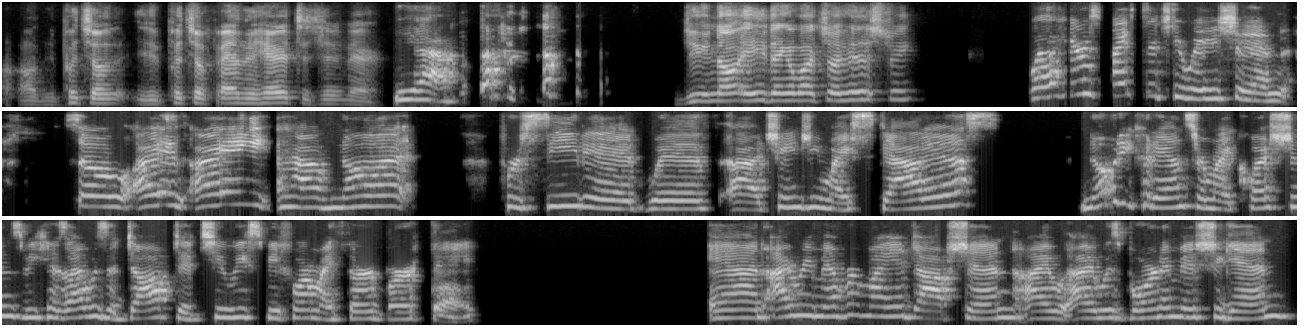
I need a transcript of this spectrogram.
Oh, you put your you put your family heritage in there. yeah. Do you know anything about your history? Well, here's my situation. So I I have not proceeded with uh, changing my status. Nobody could answer my questions because I was adopted two weeks before my third birthday. And I remember my adoption. I, I was born in Michigan.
